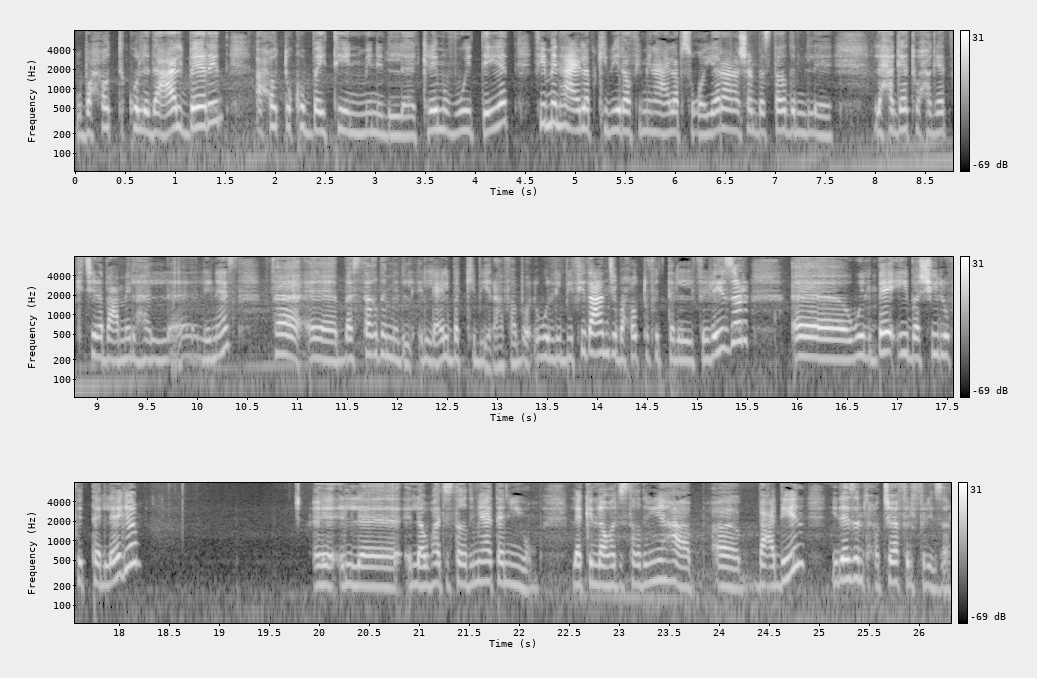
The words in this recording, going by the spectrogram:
وبحط كل ده على البارد. أحط كوبايتين من ال cream of wheat ديت في منها علب كبيرة وفي منها علب صغيرة علشان بستخدم لحاجات وحاجات كتيرة بعملها لناس. فبستخدم العلبة الكبيرة. واللي بيفيد عندي بحطه في الفريزر آه، والباقي بشيله في التلاجة. آه، ال- لو هتستخدميها تاني يوم. لكن لو هتستخدميها آه، بعدين لازم تحطيها في الفريزر.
